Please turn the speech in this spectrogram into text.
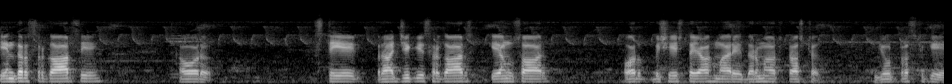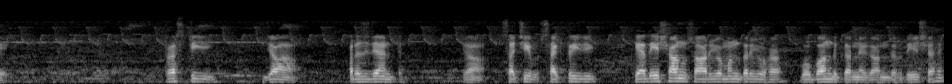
केंद्र सरकार से और स्टेट राज्य की सरकार के अनुसार और विशेषतया हमारे धर्म ट्रस्ट, जो ट्रस्ट के ट्रस्टी या प्रेसिडेंट या सचिव, सेक्रेटरी जी के आदेशानुसार जो मंदिर जो है, वो बंद करने का निर्देश है।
